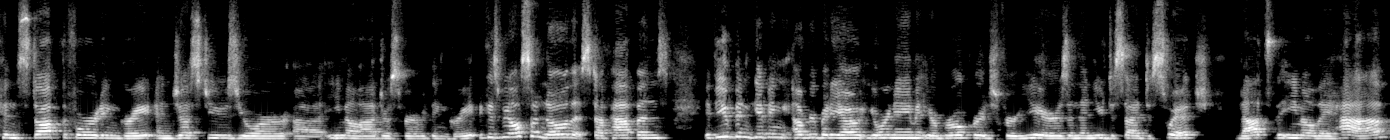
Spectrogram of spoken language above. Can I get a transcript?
can stop the forwarding, great, and just use your uh, email address for everything, great. Because we also know that stuff happens. If you've been giving everybody out your name at your brokerage for years and then you decide to switch, that's the email they have.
